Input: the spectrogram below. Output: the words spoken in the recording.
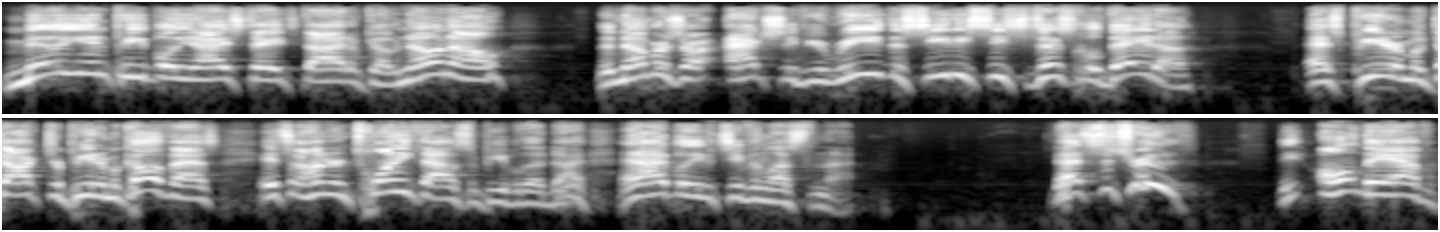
million people in the United States died of COVID. No, no. The numbers are actually, if you read the CDC statistical data, as Peter, Dr. Peter McCullough has, it's 120,000 people that died. And I believe it's even less than that. That's the truth. The, they have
